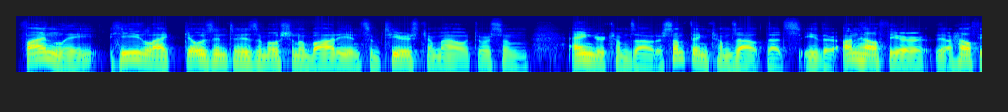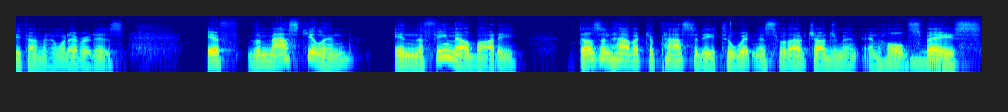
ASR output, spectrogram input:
finally he like goes into his emotional body and some tears come out or some anger comes out or something comes out that's either unhealthy or healthy feminine whatever it is if the masculine in the female body doesn't have a capacity to witness without judgment and hold mm-hmm. space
